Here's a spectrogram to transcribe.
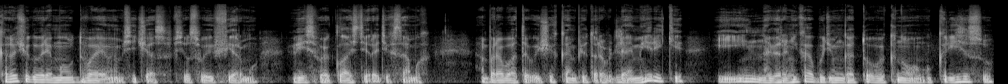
Короче говоря, мы удваиваем сейчас всю свою ферму, весь свой кластер этих самых обрабатывающих компьютеров для Америки, и наверняка будем готовы к новому кризису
